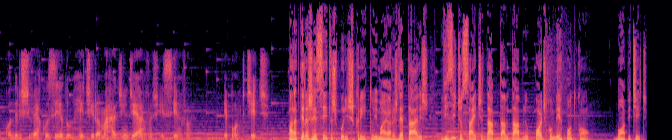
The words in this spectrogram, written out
Quando ele estiver cozido, retire o amarradinho de ervas e sirva. E bom apetite! Para ter as receitas por escrito e maiores detalhes, visite o site www.podcomer.com. Bom apetite!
